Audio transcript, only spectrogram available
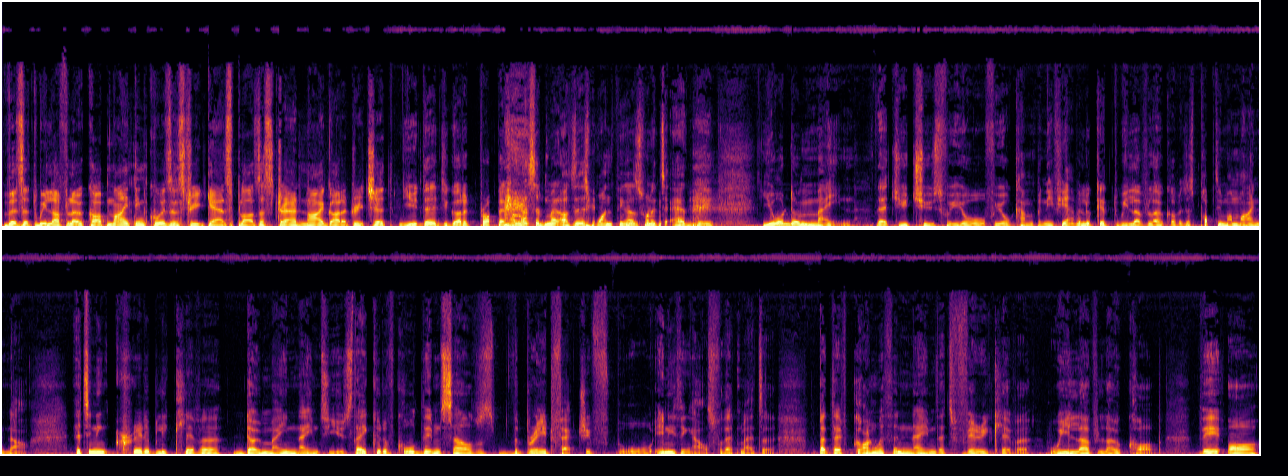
Visit We Love Low Carb, 19 Curzon Street, Gants Plaza Strand. Now I got it, Richard. You did. You got it proper. And I must admit, oh, there's one thing I just wanted to add there. Your domain that you choose for your for your company. If you have a look at We Love Low Carb, it just popped in my mind now. It's an incredibly clever domain name to use. They could have called themselves the Bread Factory or anything else for that matter, but they've gone with a name that's very clever. We Love Low Carb. There are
